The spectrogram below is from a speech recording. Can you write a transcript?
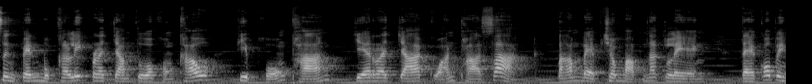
ซึ่งเป็นบุคลิกประจำตัวของเขาที่ผงผาง เจรจากวานผ่าซาก ตามแบบฉบับนักเลงแต่ก็เป็น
